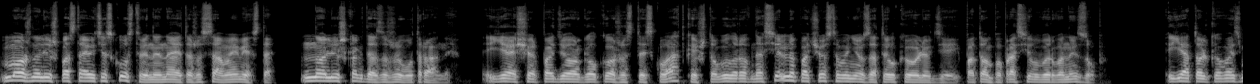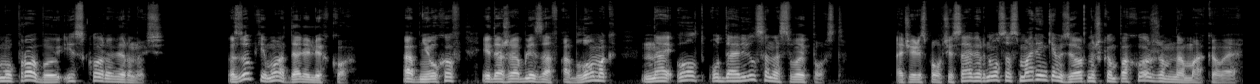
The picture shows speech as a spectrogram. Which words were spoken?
Можно лишь поставить искусственный на это же самое место, но лишь когда заживут раны». Ящер подергал кожистой складкой, что было равносильно почувствованию затылка у людей, потом попросил вырванный зуб. «Я только возьму пробую и скоро вернусь». Зуб ему отдали легко. Обнюхав и даже облизав обломок, Най-Олд ударился на свой пост. А через полчаса вернулся с маленьким зернышком, похожим на маковое.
